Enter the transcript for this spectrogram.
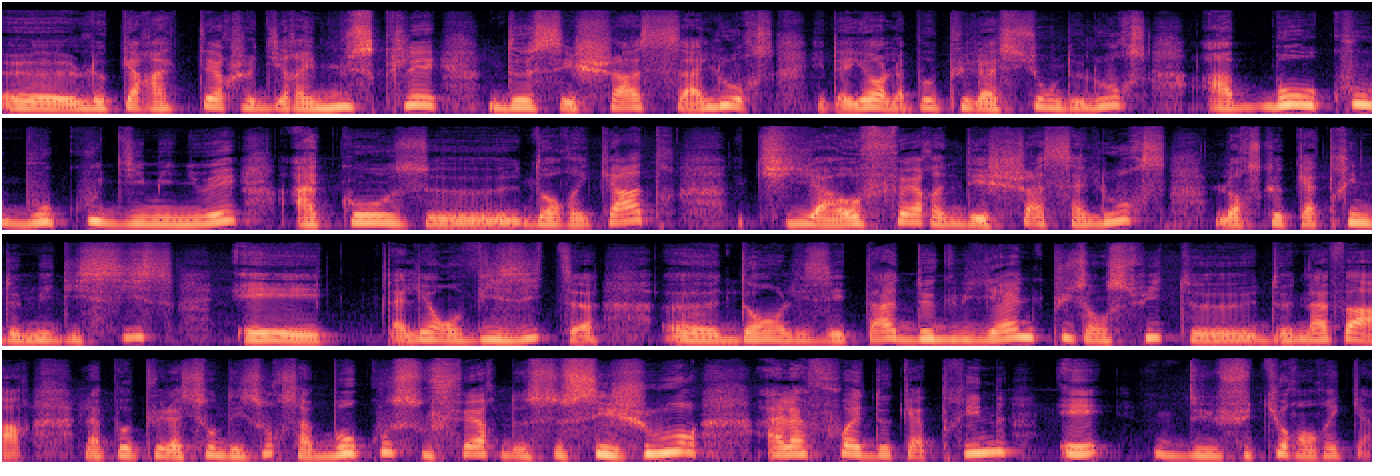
euh, le caractère, je dirais, musclé de ces chasses à l'ours. Et d'ailleurs, la population de l'ours a beaucoup, beaucoup diminué à cause euh, d'Henri IV, qui a offert des chasses à l'ours lorsque Catherine de Médicis est allée en visite euh, dans les États de Guyane, puis ensuite euh, de Navarre. La population des ours a beaucoup souffert de ce séjour, à la fois de Catherine et du futur Henri IV.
